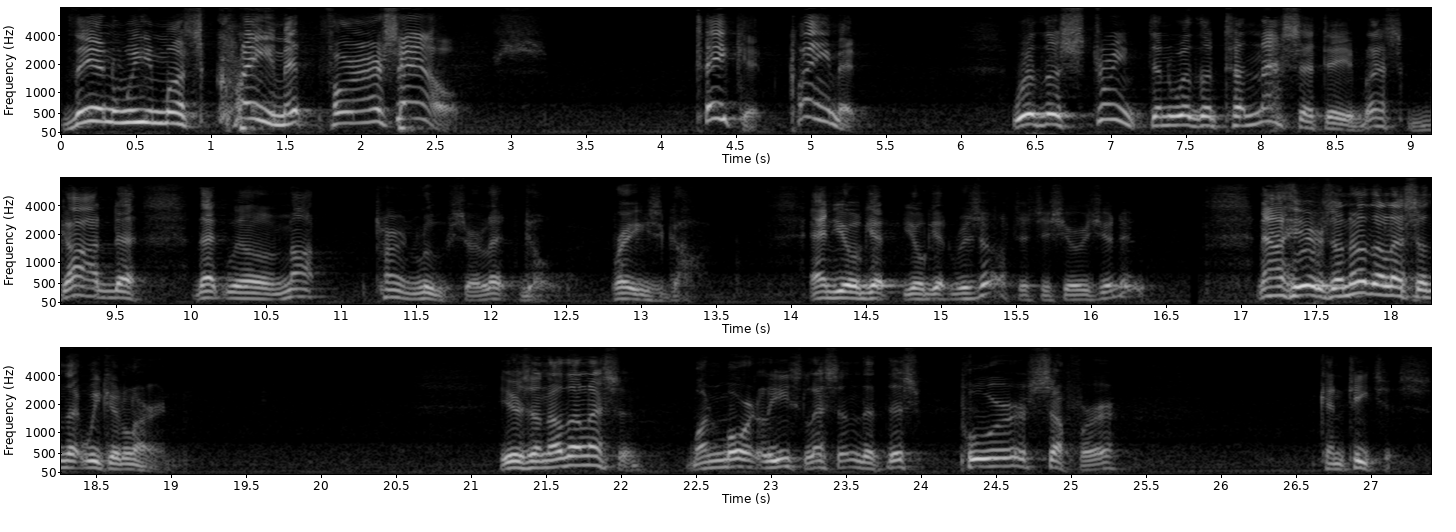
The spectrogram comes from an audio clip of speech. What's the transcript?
then we must claim it for ourselves. Take it, claim it with the strength and with the tenacity, bless God, uh, that will not turn loose or let go. Praise God. And you'll get, you'll get results just as sure as you do. Now, here's another lesson that we can learn. Here's another lesson, one more at least, lesson that this poor sufferer can teach us.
